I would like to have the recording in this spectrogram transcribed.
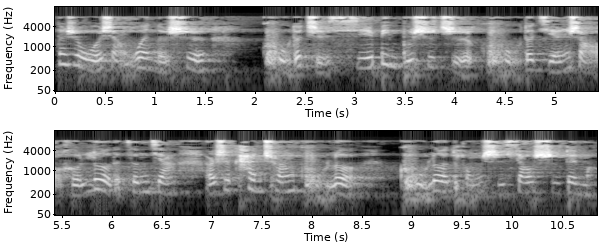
但是我想问的是，苦的止息并不是指苦的减少和乐的增加，而是看穿苦乐，苦乐同时消失，对吗？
